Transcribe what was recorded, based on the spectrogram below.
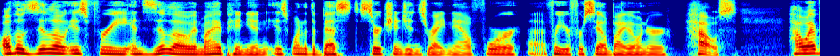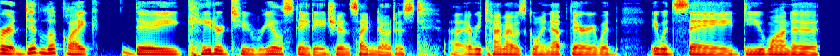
although Zillow is free, and Zillow, in my opinion, is one of the best search engines right now for uh, for your for sale by owner house. However, it did look like they catered to real estate agents. I noticed uh, every time I was going up there, it would it would say, "Do you want to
